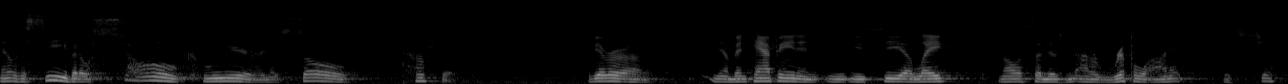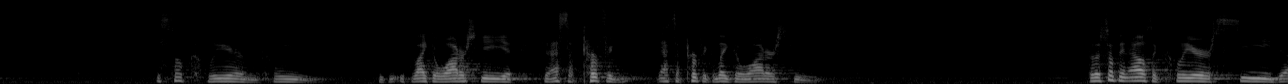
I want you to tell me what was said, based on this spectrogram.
and it was a sea, but it was so clear and it was so perfect. Have you ever um, you know, been camping and you, you see a lake and all of a sudden there's not a ripple on it? It's just, just so clear and clean. If you, if you like to water ski, you say, that's a perfect, that's a perfect lake to water ski. But there's something else a clear sea does.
